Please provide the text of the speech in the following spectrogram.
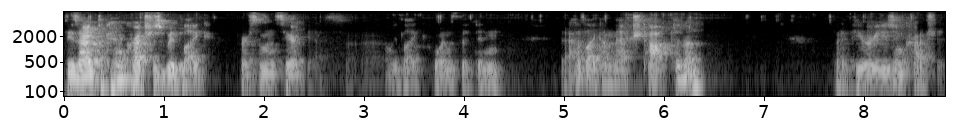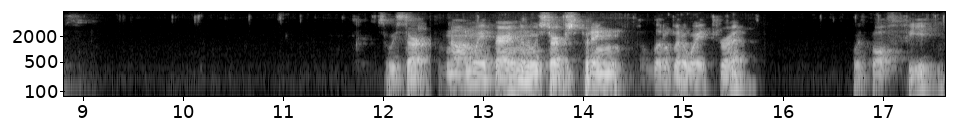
these aren't the kind of crutches we'd like for someone with CRPS. We'd like ones that didn't, that had like a mesh top to them. But if you were using crutches. So we start non-weight bearing, then we start just putting a little bit of weight through it with both feet,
